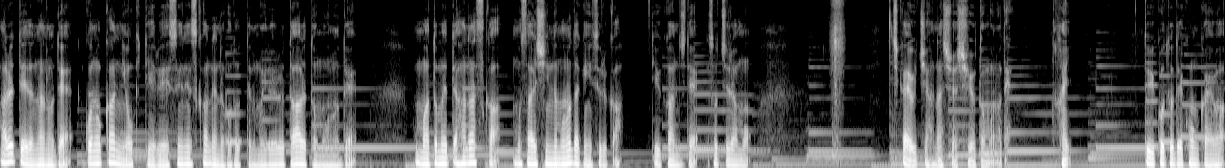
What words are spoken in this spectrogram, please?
ある程度なのでこの間に起きている SNS 関連のことってのもいろいろとあると思うのでまとめて話すかもう最新のものだけにするかっていう感じでそちらも近いうち話はしようと思うので。はい。ということで今回は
